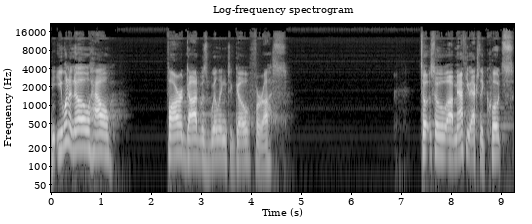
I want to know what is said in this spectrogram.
You want to know how far God was willing to go for us? So, so uh, Matthew actually quotes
